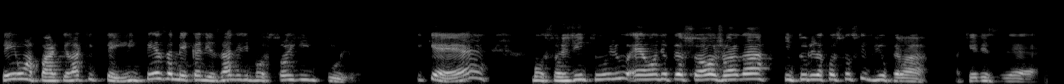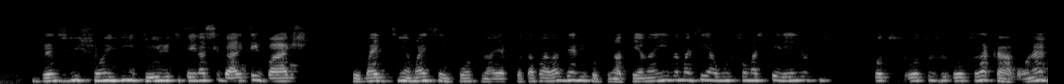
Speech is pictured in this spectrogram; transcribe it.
tem uma parte lá que tem limpeza mecanizada de bolsões de entulho. O que é? Bolsões de entulho é onde o pessoal joga entulho da construção civil, pela aqueles é, grandes lixões de entulho que tem na cidade, tem vários. Tem mais, tinha mais de 100 pontos na época que eu estava lá, deve continuar tendo ainda, mas tem alguns que são mais perenes, outros, outros, outros, outros acabam, né?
